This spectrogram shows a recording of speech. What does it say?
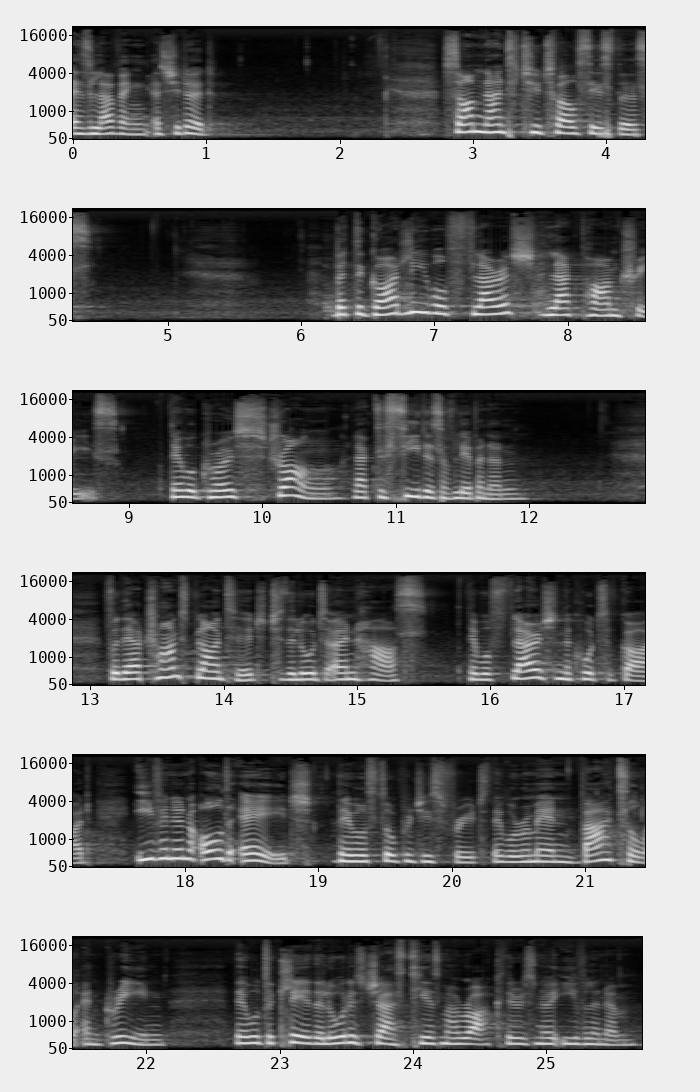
as loving as she did? Psalm 92:12 says this. But the godly will flourish like palm trees. They will grow strong like the cedars of Lebanon. For they are transplanted to the Lord's own house. They will flourish in the courts of God. Even in old age, they will still produce fruit. They will remain vital and green they will declare, The Lord is just, He is my rock, there is no evil in him.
